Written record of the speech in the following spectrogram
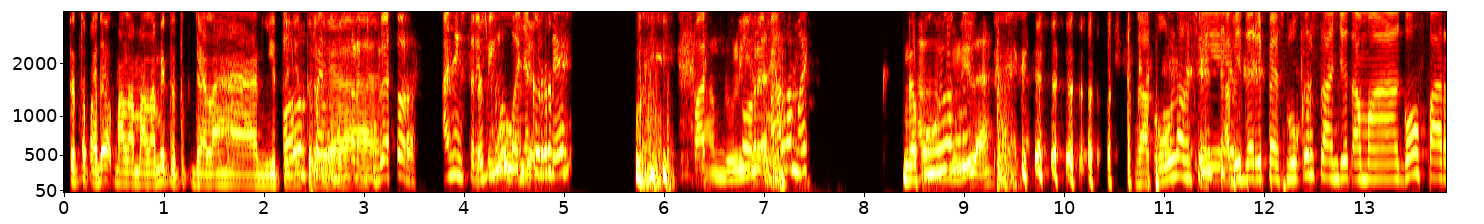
tetap ada malam-malamnya tetap jalan gitu Oh, gitu. Facebooker Ya. juga, Sur. Anjing streaming lo banyak Facebooker. banget ya. Alhamdulillah. sore malam ya. Nggak pulang nih. Alhamdulillah. Nggak pulang cuy. Iya. Habis dari Facebookers lanjut sama Gofar.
